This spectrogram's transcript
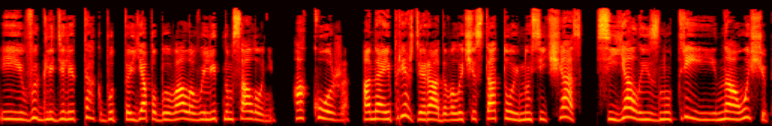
и выглядели так, будто я побывала в элитном салоне. А кожа? Она и прежде радовала чистотой, но сейчас сияла изнутри и на ощупь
